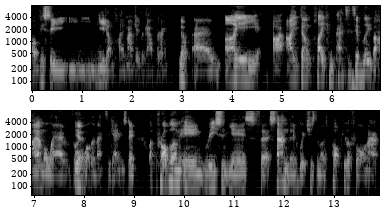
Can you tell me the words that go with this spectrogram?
obviously, you, you don't play Magic the Gathering. No. Um, I, I I don't play competitively, but I am aware of like, Yeah. what the meta game is doing. A problem in recent years for Standard, which is the most popular format,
